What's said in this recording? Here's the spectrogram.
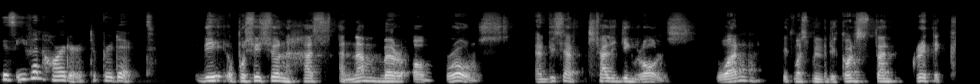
is even harder to predict. The opposition has a number of roles, and these are challenging roles. One, it must be the constant critic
